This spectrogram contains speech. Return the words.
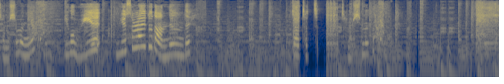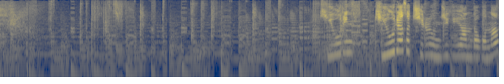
잠시만요. 이거 위에 위에 슬라이드도 안 되는데. 자, 자, 자 잠시만. 기울인 기울여서 쥐를 움직이게 한다거나.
